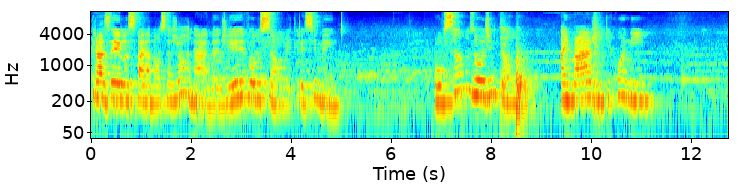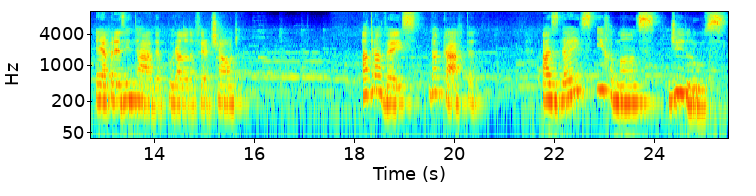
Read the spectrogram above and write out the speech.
trazê-las para a nossa jornada de evolução e crescimento. Ouçamos hoje então a imagem que Kuan Yin é apresentada por Alana Fairchild através da carta As Dez Irmãs de Luz.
